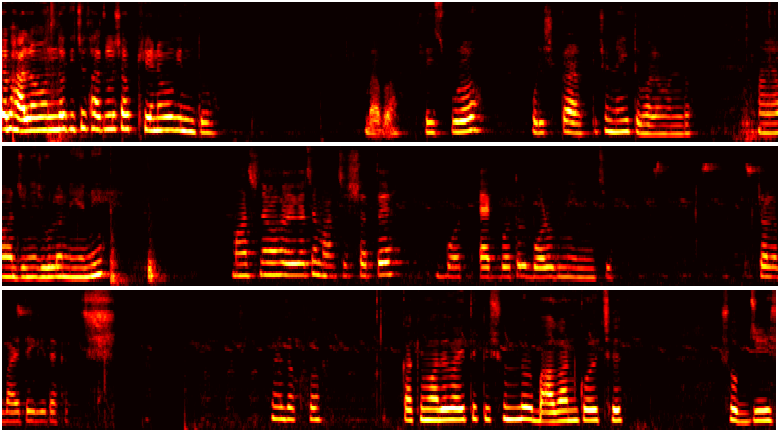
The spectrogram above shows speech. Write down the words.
ভালো মন্দ কিছু থাকলে সব খেয়ে নেব কিন্তু। বাবা ফ্রিজ পুরো পরিষ্কার, কিছু নেই তো ভালো মন্দ। আমি আমার জিনিসগুলো নিয়ে নিই। মাছ নেওয়া হয়ে গেছে, মাছের সাথে এক বোতল বরফ নিয়ে নিয়েছি। চলো বাড়িতে গিয়ে দেখাচ্ছি। হ্যাঁ দেখো, কাকিমাদের বাড়িতে কি সুন্দর বাগান করেছে। সবজির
